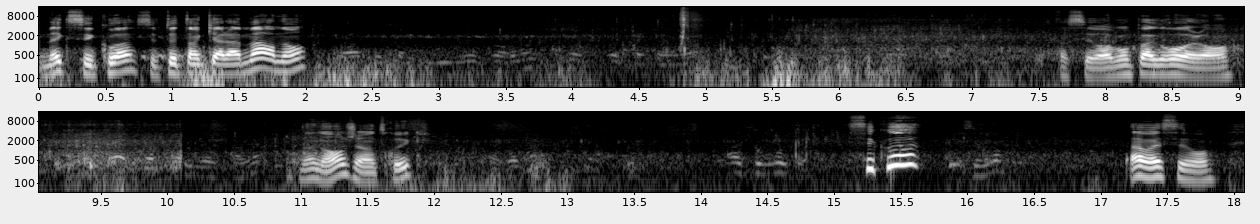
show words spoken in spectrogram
Mec, c'est quoi? C'est peut-être un calamar, non? Ah, C'est vraiment pas gros alors. hein. Non, non, j'ai un truc. C'est quoi? Ah ouais, c'est bon.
